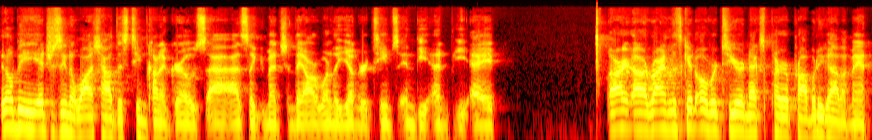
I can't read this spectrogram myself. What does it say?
it'll be interesting to watch how this team kind of grows. Uh, as like you mentioned, they are one of the younger teams in the NBA. All right, uh, Ryan, let's get over to your next player prop. What do you got, my man?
